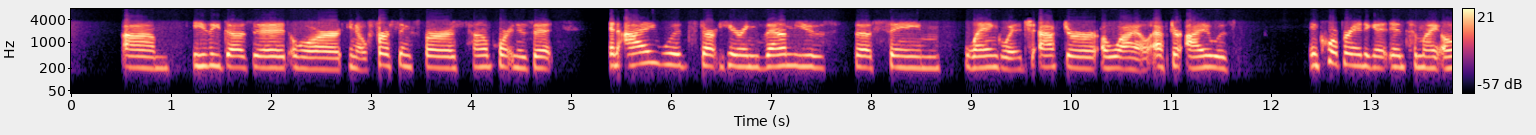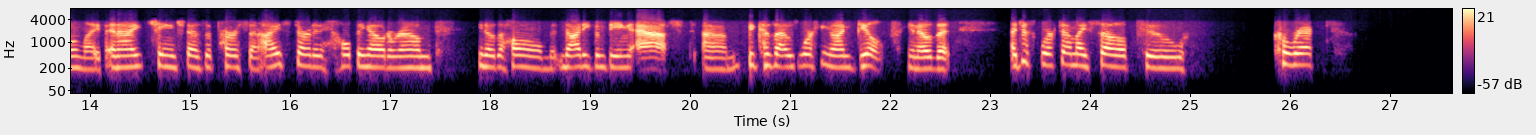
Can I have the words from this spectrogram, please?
um, "Easy does it," or you know, first things first. How important is it? And I would start hearing them use the same language after a while, after I was incorporating it into my own life. And I changed as a person. I started helping out around, you know, the home, not even being asked, um, because I was working on guilt, you know, that I just worked on myself to correct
